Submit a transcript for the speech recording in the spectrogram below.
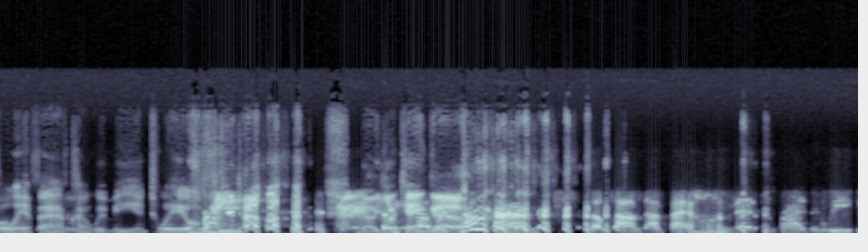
four and 5 Mhm. come with me and 12 Right. you know no so, you can't know, go Sometimes, sometimes I found that surprisingly,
